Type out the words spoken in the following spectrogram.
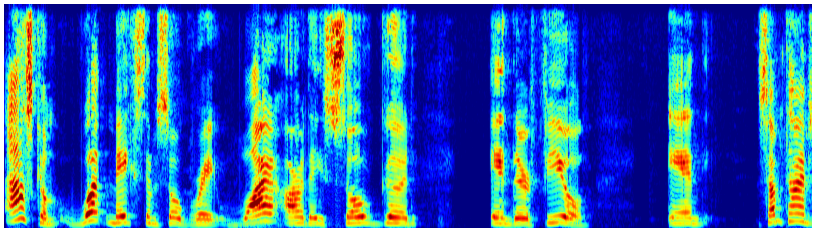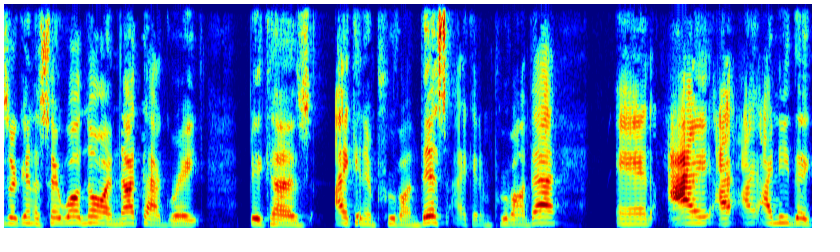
ask them what makes them so great? Why are they so good in their field? And sometimes they're going to say, well, no, I'm not that great because I can improve on this, I can improve on that, and I I, I need to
